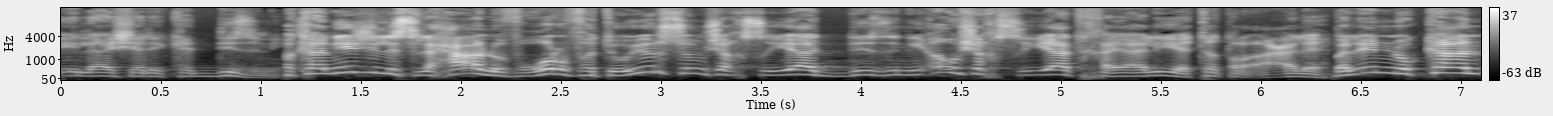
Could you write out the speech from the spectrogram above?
إلى شركة ديزني. فكان يجلس لحاله في غرفته ويرسم شخصيات ديزني أو شخصيات خيالية تطرأ عليه. بل إنه كان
